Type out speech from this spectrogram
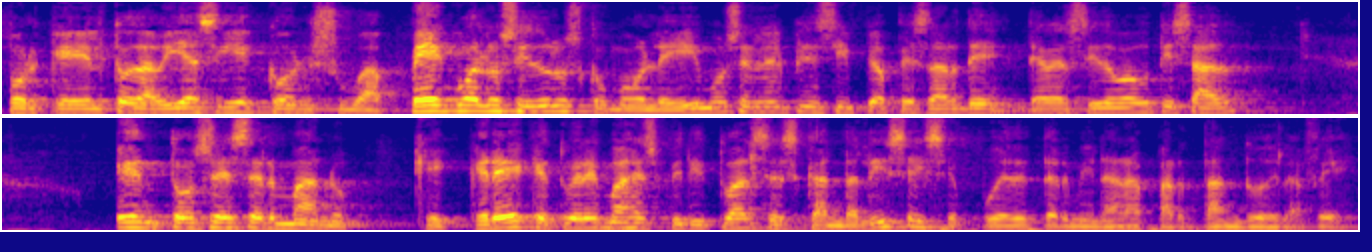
porque él todavía sigue con su apego a los ídolos, como leímos en el principio, a pesar de, haber sido bautizado. Entonces, hermano, que cree que tú eres más espiritual, se escandaliza y se puede terminar apartando de la fe.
